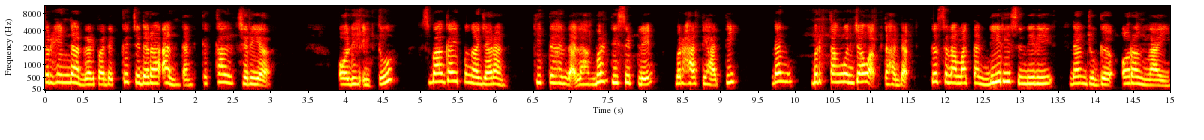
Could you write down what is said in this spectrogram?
terhindar daripada kecederaan dan kekal ceria. Oleh itu, sebagai pengajaran, kita hendaklah berdisiplin, berhati-hati dan bertanggungjawab terhadap keselamatan diri sendiri dan juga orang lain.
